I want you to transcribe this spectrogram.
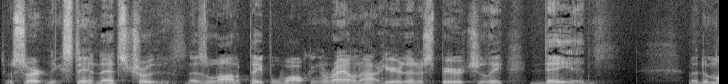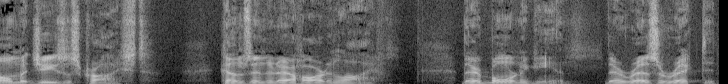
To a certain extent, that's true. There's a lot of people walking around out here that are spiritually dead. But the moment Jesus Christ comes into their heart and life, they're born again. They're resurrected.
